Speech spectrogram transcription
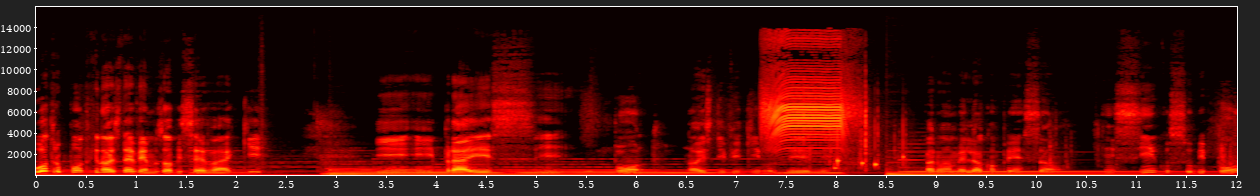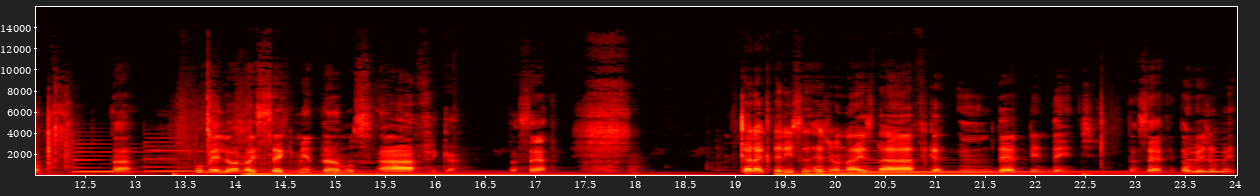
Outro ponto que nós devemos observar aqui, e, e para esse ponto nós dividimos ele para uma melhor compreensão em cinco subpontos, tá? Ou melhor, nós segmentamos a África tá certo? Características regionais da África independente, tá certo? Então vejam bem,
